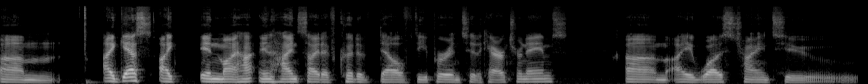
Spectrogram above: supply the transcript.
um i guess i in my in hindsight i could have delved deeper into the character names um i was trying to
